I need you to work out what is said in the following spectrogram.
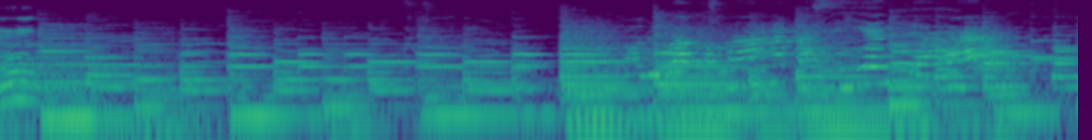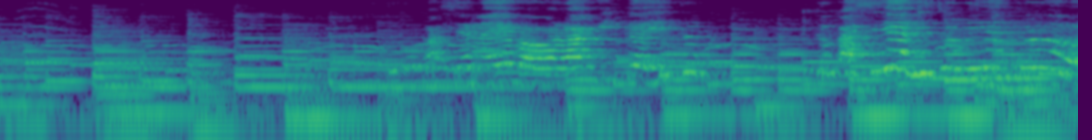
Nih, dibawa ke mana? Kasihan, Jan. Itu kasihan aja bawa lagi ke itu. Itu kasihan itu lihat tuh.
